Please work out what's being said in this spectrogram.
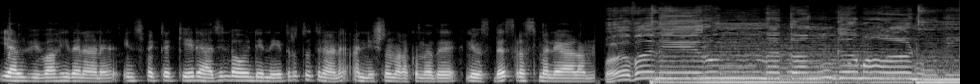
ഇയാൾ വിവാഹിതനാണ്. ഇൻസ്പെക്ടർ കെ. രാജൻ ബാബുവിന്റെ നേതൃത്വത്തിലാണ് അന്വേഷണം നടക്കുന്നത്. News desk press Malayalam. തങ്കമാണു നീ.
